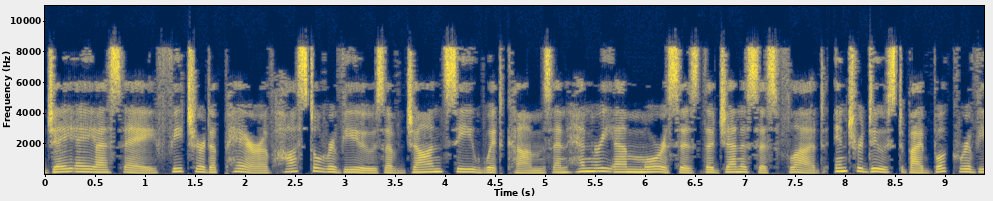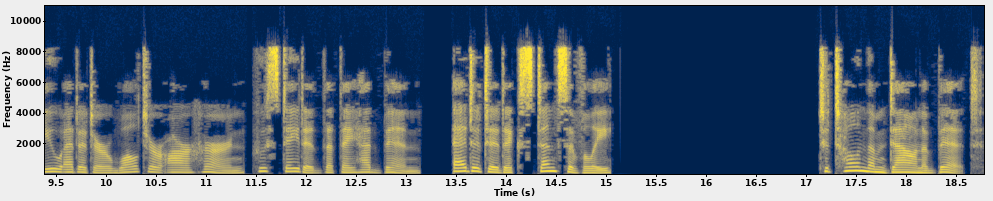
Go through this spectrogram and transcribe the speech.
JASA featured a pair of hostile reviews of John C. Whitcomb's and Henry M. Morris's The Genesis Flood, introduced by book review editor Walter R. Hearn, who stated that they had been edited extensively to tone them down a bit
